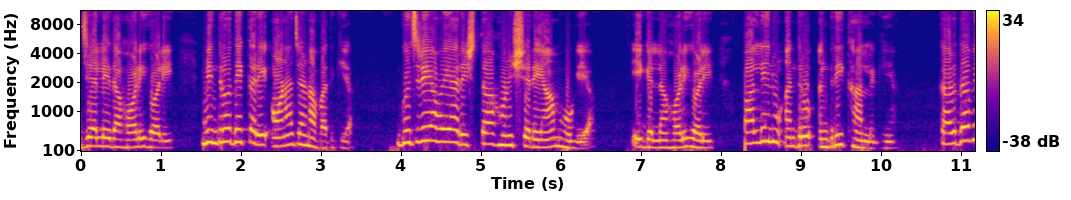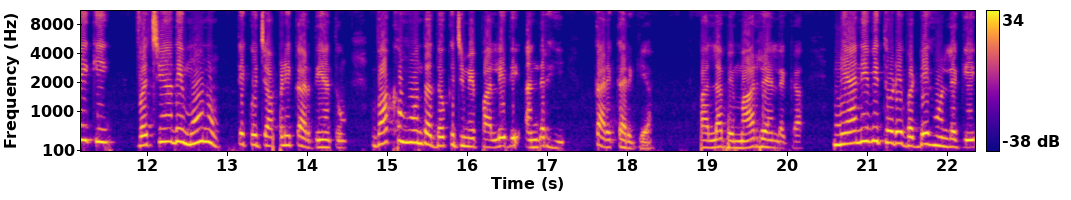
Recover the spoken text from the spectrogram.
ਜੈਲੇ ਦਾ ਹੌਲੀ-ਹੌਲੀ ਮਿੰਦਰੋ ਦੇ ਘਰੇ ਆਉਣਾ ਜਾਣਾ ਵੱਧ ਗਿਆ। ਗੁਜ਼ਰਿਆ ਹੋਇਆ ਰਿਸ਼ਤਾ ਹੁਣ ਸ਼ਰਿਆਮ ਹੋ ਗਿਆ। ਇਹ ਗੱਲਾਂ ਹੌਲੀ-ਹੌਲੀ ਪਾਲੇ ਨੂੰ ਅੰਦਰੋਂ ਅੰਦਰੀ ਖਾਣ ਲੱਗੀਆਂ। ਕਰਦਾ ਵੀ ਕੀ? ਬੱਚਿਆਂ ਦੇ ਮੂੰਹ ਨੂੰ ਤੇ ਕੁਝ ਆਪਣੇ ਘਰਦਿਆਂ ਤੋਂ ਵੱਖ ਹੋਣ ਦਾ ਦੁੱਖ ਜਿਵੇਂ ਪਾਲੇ ਦੇ ਅੰਦਰ ਹੀ ਘਰ ਕਰ ਗਿਆ। ਪਾਲਾ ਬਿਮਾਰ ਰਹਿਣ ਲੱਗਾ। ਨਿਆਣੇ ਵੀ ਥੋੜੇ ਵੱਡੇ ਹੋਣ ਲੱਗੇ।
